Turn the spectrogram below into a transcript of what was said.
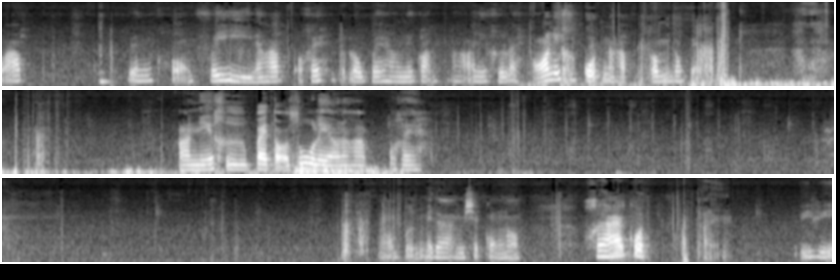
วาร์ปเป็นของฟรีนะครับ โอเคเดี๋ยวเราไปทางนี้ก่อนนะครับอันนี้คืออะไร อ๋อ นี่คือกดนะครับ ก็ไม่ต้องไปอ่านอันนี้คือไปต่อสู้แล้วนะครับ โอเค อ๋อเปิด ไม่ใช่กล่องเนาะคยให้กดอะไรวีพี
